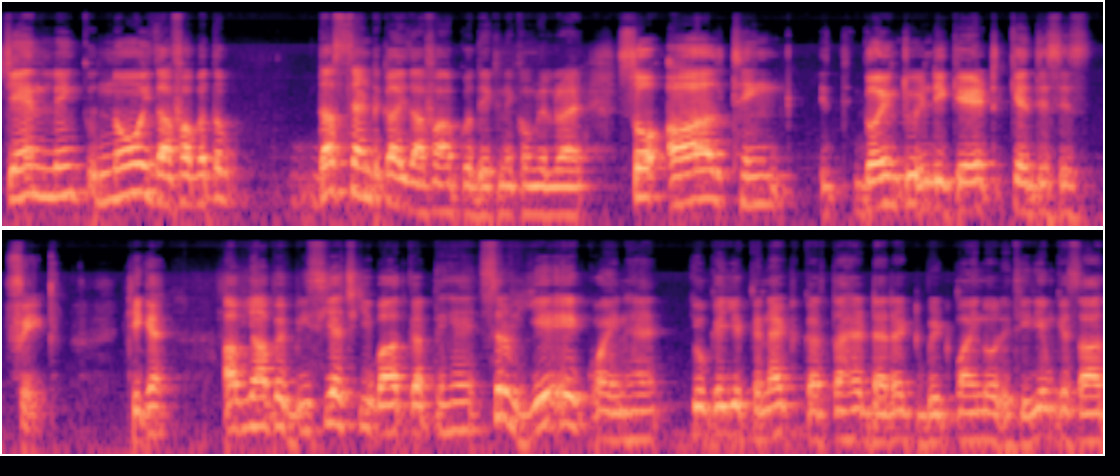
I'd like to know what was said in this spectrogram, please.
चेन लिंक नो इजाफा मतलब दस सेंट का इजाफा आपको देखने को मिल रहा है। So all thing going to indicate के दिस इज़ फेक ठीक है? अब यहाँ पे BCH की बात करते हैं। सिर्फ़ ये एक कॉइन है, क्योंकि ये कनेक्ट करता है डायरेक्ट बिटकॉइन और इथीरियम के साथ।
